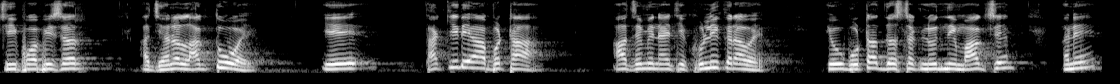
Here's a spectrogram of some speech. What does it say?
ચીફ ઓફિસર, આ જેને લાગતું હોય, એ તાકીદે આ ભઠ્ઠા આ જમીન અહીંથી ખુલ્લી કરાવે એવું બોટાદ દસ્તક ન્યૂઝની માગ છે અને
